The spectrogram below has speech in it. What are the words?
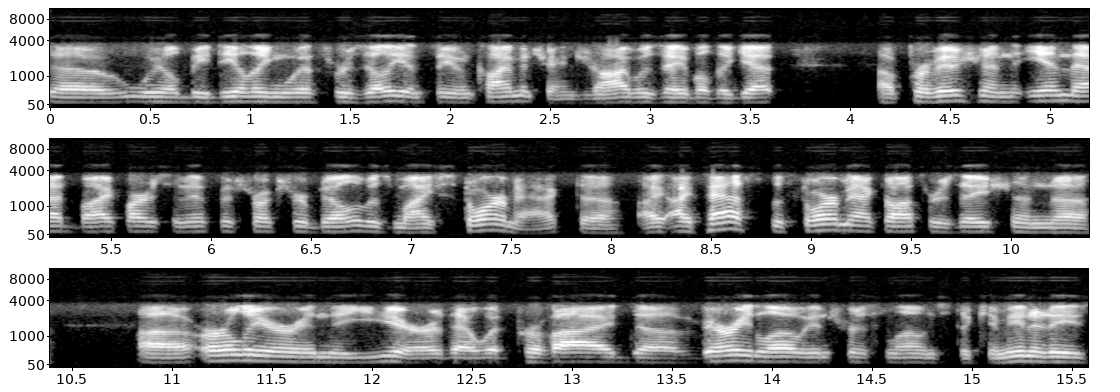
uh, we'll be dealing with resiliency and climate change, you know, I was able to get a provision in that bipartisan infrastructure bill. It was my Storm Act. Uh, I, I, passed the Storm Act authorization uh, uh, earlier in the year that would provide uh, very low interest loans to communities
